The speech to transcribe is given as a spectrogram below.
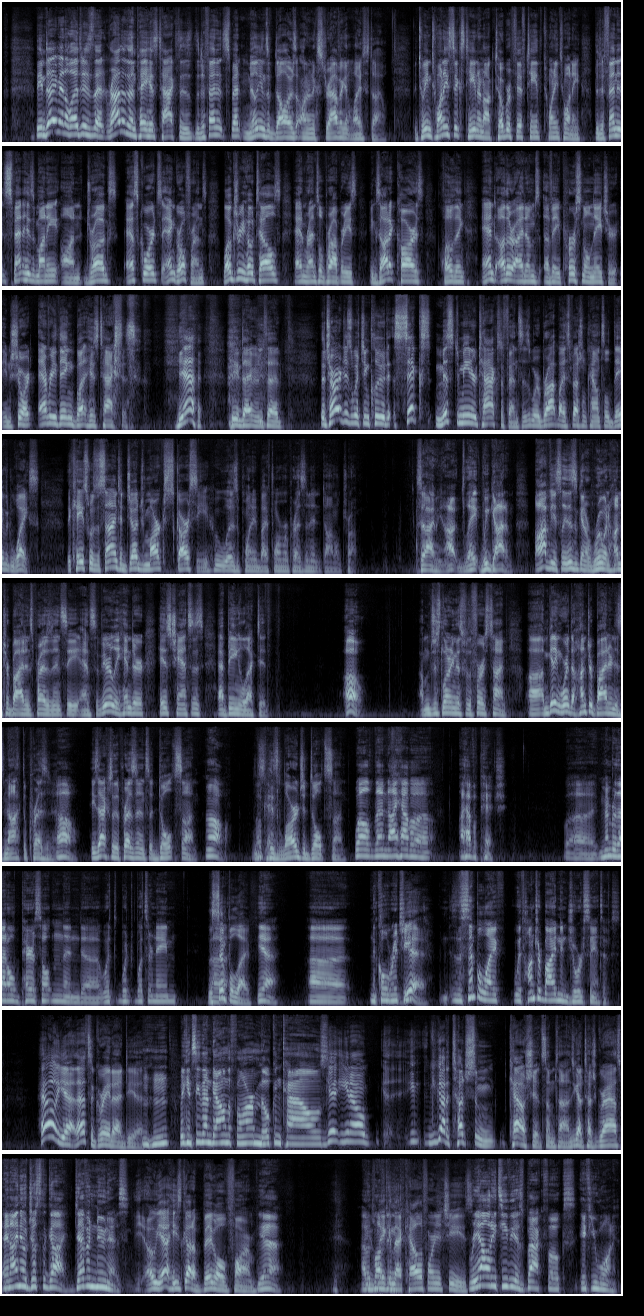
the indictment alleges that rather than pay his taxes, the defendant spent millions of dollars on an extravagant lifestyle. Between 2016 and October 15, 2020, the defendant spent his money on drugs, escorts and girlfriends, luxury hotels and rental properties, exotic cars, clothing, and other items of a personal nature. In short, everything but his taxes. yeah, the indictment said. The charges, which include six misdemeanor tax offenses, were brought by special counsel David Weiss. The case was assigned to Judge Mark Scarsi, who was appointed by former President Donald Trump. So, I mean, uh, we got him. Obviously, this is going to ruin Hunter Biden's presidency and severely hinder his chances at being elected. Oh, I'm just learning this for the first time. Uh, I'm getting word that Hunter Biden is not the president. Oh. He's actually the president's adult son, Oh. His- Okay. his large adult son. Well, then I have a I have a pitch. Uh, remember that old Paris Hilton and uh, what what what's her name? The simple life. Yeah, uh, Nicole Richie. Yeah. The Simple Life with Hunter Biden and George Santos. Hell yeah, that's a great idea. Mm-hmm. We can see them down on the farm milking cows. Get, you know, you, you got to touch some cow shit sometimes. You got to touch grass. And I know just the guy, Devin Nunes. oh yeah, he's got a big old farm. Yeah. I would He's love making to. that California cheese. Reality TV is back, folks, if you want it.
